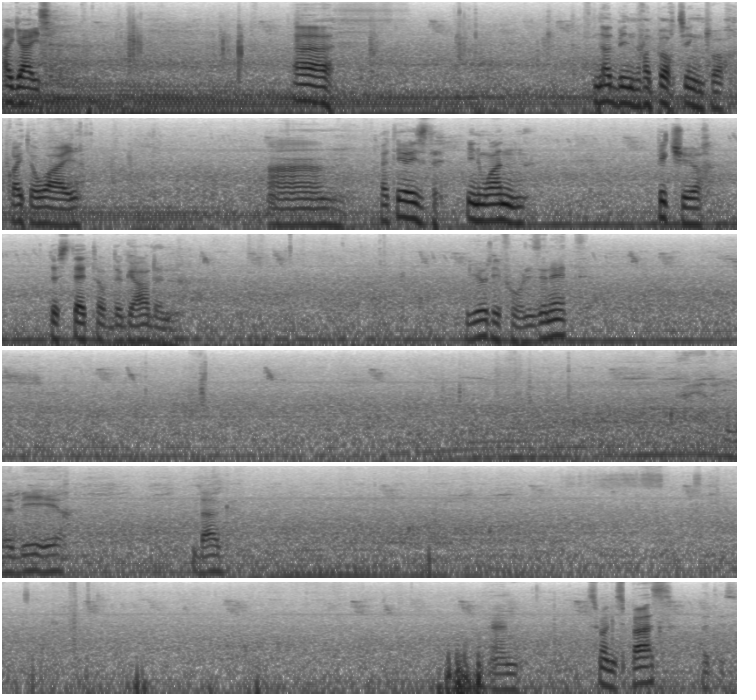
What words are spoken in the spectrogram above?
Hi guys. Uh, not been reporting for quite a while. Um, but here is the, in one picture the state of the garden. Beautiful, isn't it? Le beer, bug. And this one is past, but this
